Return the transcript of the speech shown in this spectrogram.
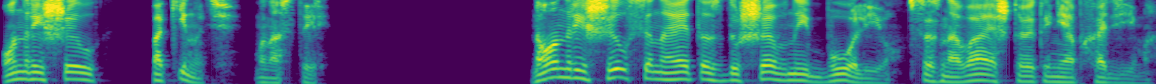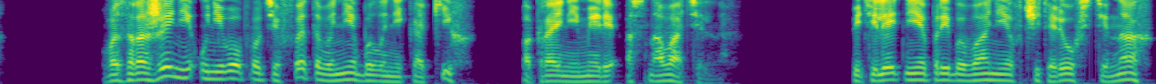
Он решил покинуть монастырь. Но он решился на это с душевной болью, сознавая, что это необходимо. Возражений у него против этого не было никаких, по крайней мере основательных. Пятилетнее пребывание в четырех стенах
